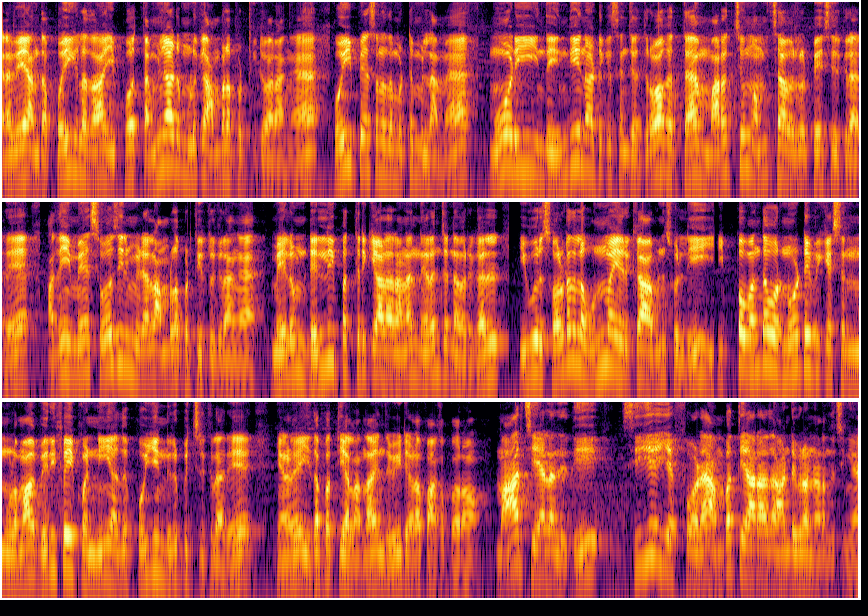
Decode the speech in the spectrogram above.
எனவே அந்த பொய்களை தான் இப்போ தமிழ்நாடு முழுக்க அம்பலப்படுத்திட்டு வராங்க. பொய் பேசுனது மட்டும் இல்லாமல் மோடி இந்த இந்திய நாட்டுக்கு செஞ்ச துரோகத்தை மறைச்சும் அமித்ஷா அவர்கள் பேசியிருக்கிறாரு. அதையுமே சோசியல் மீடியாவில் அம்பலப்படுத்திட்டு இருக்காங்க. மேலும் டெல்லி பத்திரிகையாளரான நிரஞ்சன் அவர்கள் இவர் சொல்றதுல உண்மை இருக்கா? அப்படின்னு சொல்லி இப்போ வந்த ஒரு நோட்டிபிகேஷன் மூலமா வெரிஃபை பண்ணி அது பொய்யை நிரூபிச்சிருக்கிறாரு. எனவே இதை பத்தி எல்லாம் தான் இந்த வீடியோவில் பார்க்க போறோம். மார்ச் ஏழாம் தேதி சிஐஎஃபோட ஐம்பத்தி ஆறாவது ஆண்டு விழா நடந்துச்சுங்க.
